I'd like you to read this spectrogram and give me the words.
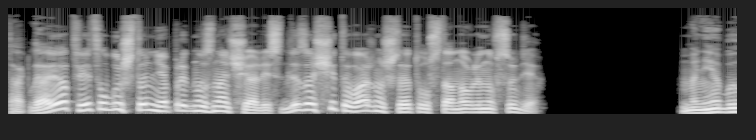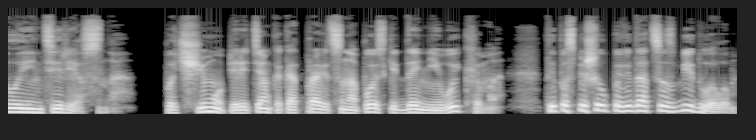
Тогда я ответил бы, что не предназначались. Для защиты важно, что это установлено в суде. Мне было интересно, почему перед тем, как отправиться на поиски Дэнни Уикхэма, ты поспешил повидаться с Бидуэллом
